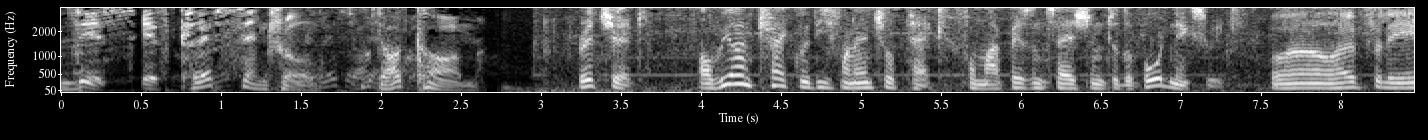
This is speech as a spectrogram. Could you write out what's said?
This is CliffCentral.com. Richard, are we on track with the financial pack for my presentation to the board next week? Well, hopefully.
